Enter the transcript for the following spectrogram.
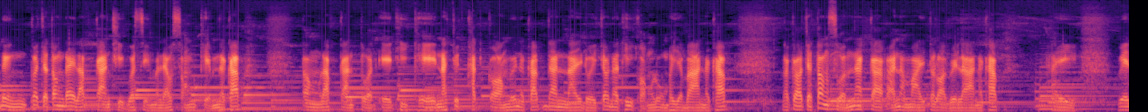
หนึ่งก็จะต้องได้รับการฉีดวัคซีนมาแล้ว 2 เข็มนะครับ ต้องรับการตรวจ ATK ณจุดคัดกรองด้วยนะครับ ด้านในโดยเจ้าหน้าที่ของโรงพยาบาลนะครับ แล้วก็จะต้องสวมหน้ากากอนามัยตลอดเวลานะครับ ให้เว้น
